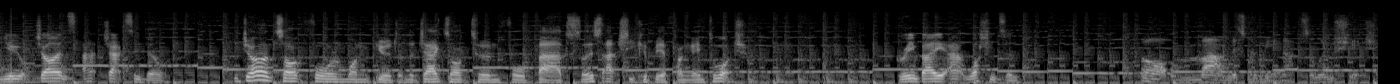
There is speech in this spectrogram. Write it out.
New York Giants at Jacksonville. The Giants aren't four and one good, and the Jags aren't two and four bad. So this actually could be a fun game to watch. Green Bay at Washington. Oh man, this could be an absolute shit show.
